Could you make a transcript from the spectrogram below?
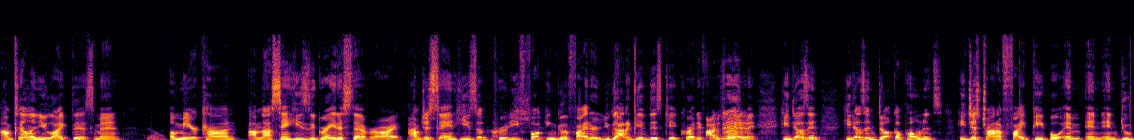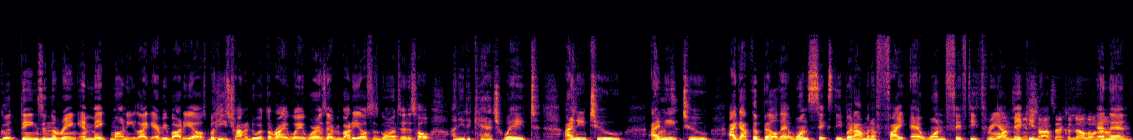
I'm telling you like this, man. Him. Amir Khan, I'm not saying he's the greatest ever, all right? I'm just saying he's a pretty fucking good fighter. You got to give this kid credit for I his did. resume. He doesn't he doesn't duck opponents. He's just trying to fight people and, and and do good things in the ring and make money like everybody else. But he's trying to do it the right way whereas everybody else is going to this whole I need to catch weight. I need to I need to I got the belt at 160 but I'm going to fight at 153. Oh, I'm making shots up. at Canelo now. And then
